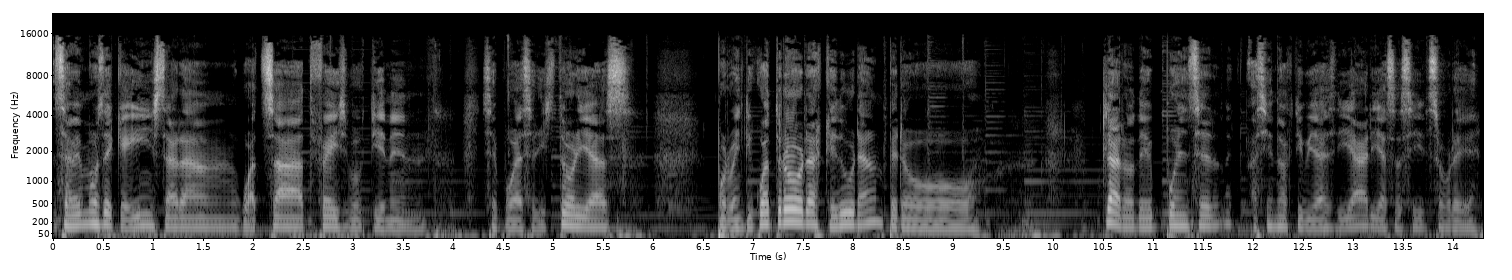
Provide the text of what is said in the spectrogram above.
sabemos de que Instagram, WhatsApp, Facebook tienen, se puede hacer historias por 24 horas que duran, pero claro, de, pueden ser haciendo actividades diarias así sobre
